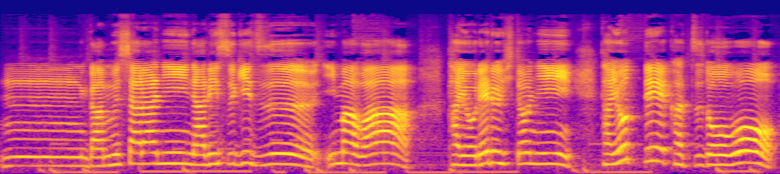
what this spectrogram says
うーん、がむしゃらになりすぎず、今は頼れる人に頼って活動を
